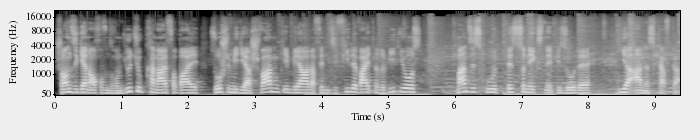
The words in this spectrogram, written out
schauen Sie gerne auch auf unserem YouTube-Kanal vorbei. Social Media Schwaben GmbH. Da finden Sie viele weitere Videos. Machen Sie es gut. Bis zur nächsten Episode. Ihr Arnes Kafka.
